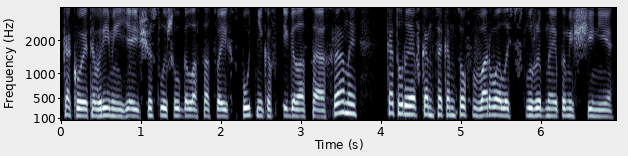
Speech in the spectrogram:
Какое-то время я еще слышал голоса своих спутников и голоса охраны, которая в конце концов ворвалась в служебное помещение,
